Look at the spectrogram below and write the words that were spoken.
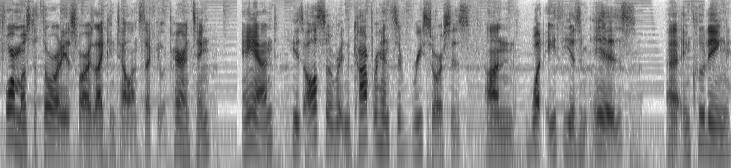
foremost authority, as far as I can tell, on secular parenting. And he has also written comprehensive resources on what atheism is, uh, including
